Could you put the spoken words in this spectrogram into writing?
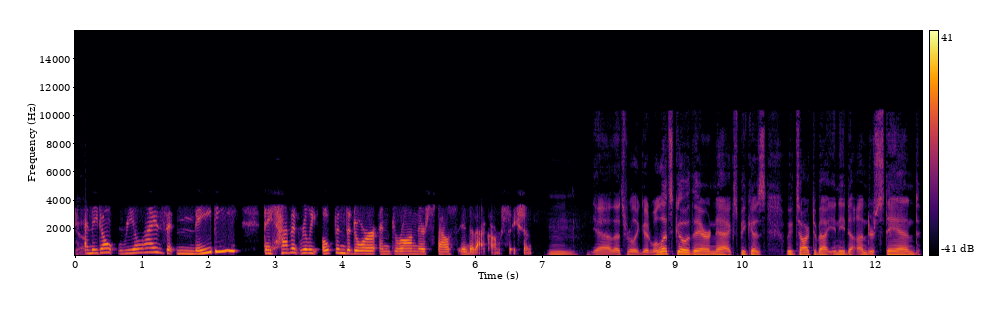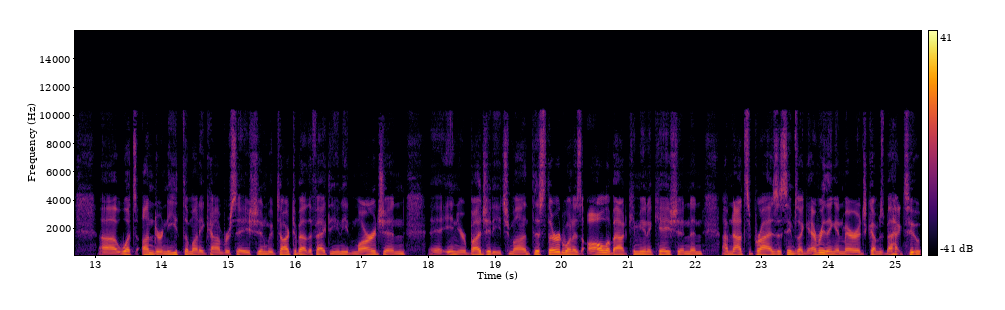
yeah. and they don't realize that maybe they haven't really opened the door and drawn their spouse into that conversation. Mm, yeah, that's really good. Well, let's go there next because we've talked about you need to understand uh, what's underneath the money conversation. We've talked about the fact that you need margin uh, in your budget each month. This third one is all about communication, and I'm not surprised. It seems like everything in marriage comes back to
